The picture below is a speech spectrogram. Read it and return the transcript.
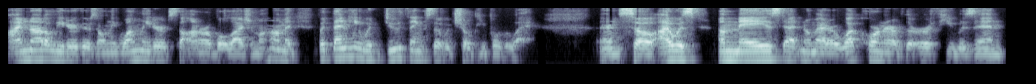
I'm not a leader. There's only one leader. It's the Honorable Elijah Muhammad. But then he would do things that would show people the way. And so I was amazed at no matter what corner of the earth he was in,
